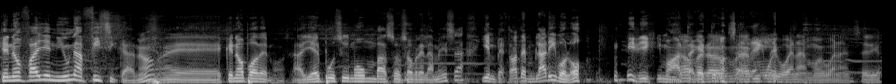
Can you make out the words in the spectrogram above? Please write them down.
que no falle ni una física, ¿no? Eh, es que no podemos. Ayer pusimos un vaso sobre la mesa y empezó a temblar y voló. Y dijimos, hasta No, que pero esto no se es muy buena, es muy buena, en serio.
